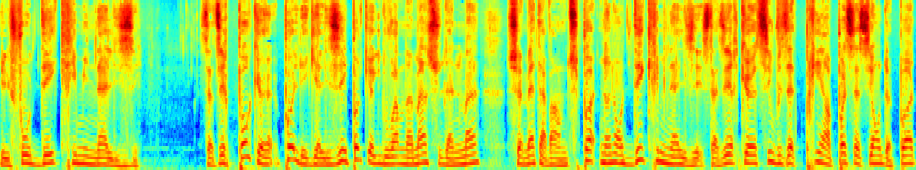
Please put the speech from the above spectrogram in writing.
il faut décriminaliser. C'est-à-dire pas que pas légaliser, pas que le gouvernement soudainement se mette à vendre du pot, non, non, décriminaliser. C'est-à-dire que si vous êtes pris en possession de pot,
